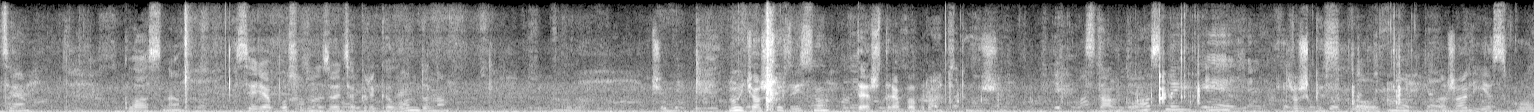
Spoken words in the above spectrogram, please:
це класна серія посуду, називається Крики Лондона. Ну і чашку, звісно, теж треба брати, тому що стан класний і трошки скол. На жаль, є скол.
